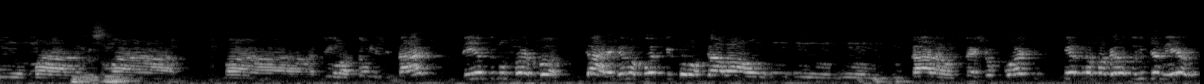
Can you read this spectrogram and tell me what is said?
uma, uma, uma simulação militar dentro do Forfã. Cara, é a mesma coisa que colocar lá um, um, um, um cara, um Special Force, dentro da favela do Rio de Janeiro.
